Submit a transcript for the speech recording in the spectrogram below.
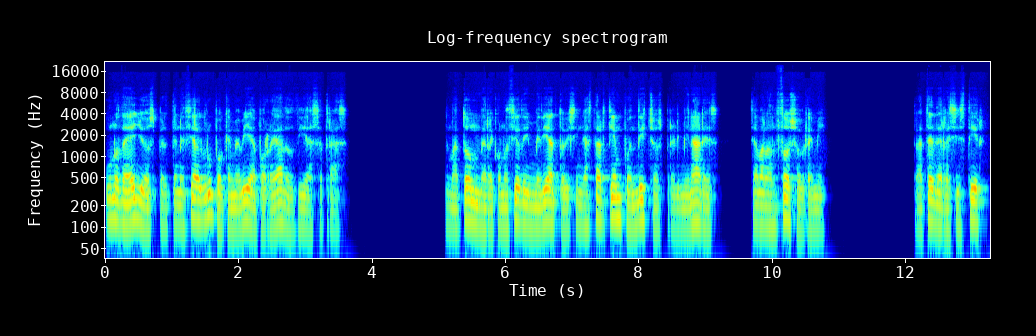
Uno de ellos pertenecía al grupo que me había aporreado días atrás. El matón me reconoció de inmediato y sin gastar tiempo en dichos preliminares, se abalanzó sobre mí. Traté de resistir,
